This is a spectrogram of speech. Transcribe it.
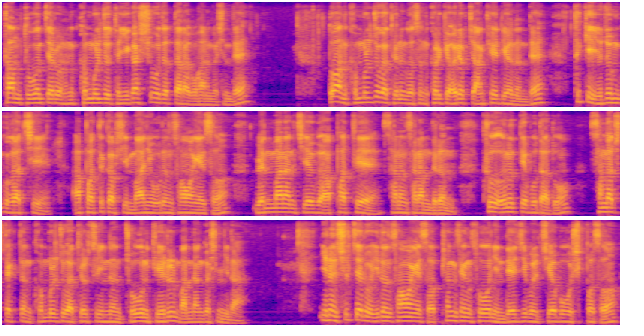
다음 두 번째로는 건물주 되기가 쉬워졌다라고 하는 것인데 또한 건물주가 되는 것은 그렇게 어렵지 않게 되었는데 특히 요즘과 같이 아파트 값이 많이 오른 상황에서 웬만한 지역의 아파트에 사는 사람들은 그 어느 때보다도 상가주택 등 건물주가 될 수 있는 좋은 기회를 만난 것입니다. 이는 실제로 이런 상황에서 평생 소원인 내 집을 지어보고 싶어서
